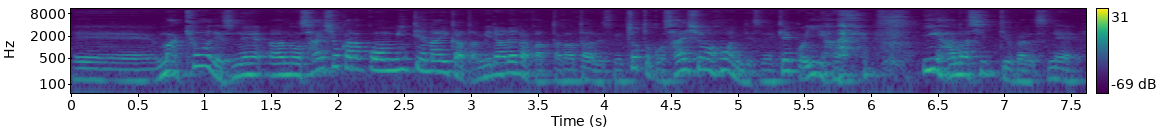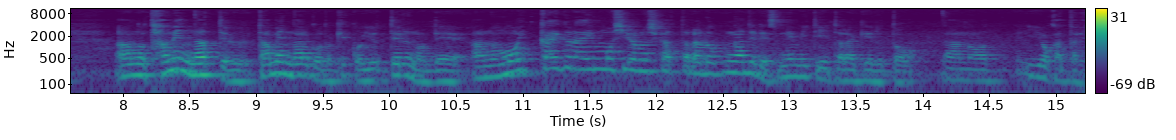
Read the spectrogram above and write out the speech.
えーまあ、今日ですねあの最初からこう見てない方見られなかった方はですねちょっとこう最初の方にですね結構いい いい話っていうかですねあのためになってるためになることを結構言ってるのであのもう1回ぐらいもしよろしかったら録画でですね見ていただけるとあのよかったり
